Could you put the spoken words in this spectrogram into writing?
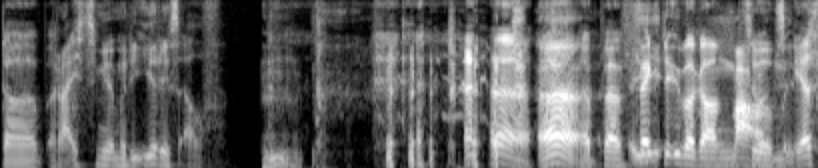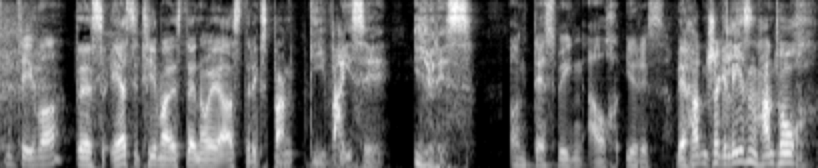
da reißt es mir immer die Iris auf. Mm. Ein perfekter Übergang Ah, Wahnsinn. zum ersten Thema. das erste Thema ist der neue Asterix-Bank, die weiße Iris. Und deswegen auch Iris. Wir hatten schon gelesen, Hand hoch.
